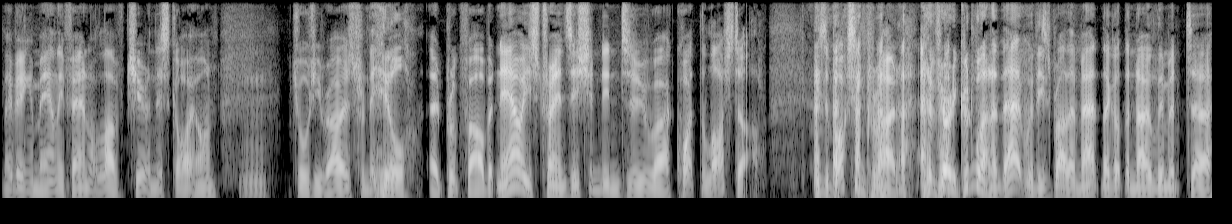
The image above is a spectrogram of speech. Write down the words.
Me being a Manly fan, I love cheering this guy on. Mm. Georgie Rose from the Hill at Brookvale. But now he's transitioned into uh, quite the lifestyle. He's a boxing promoter and a very good one at that with his brother Matt. They got the no limit uh,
